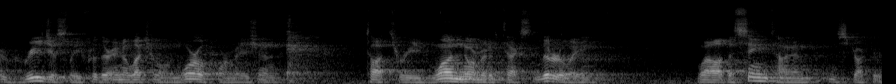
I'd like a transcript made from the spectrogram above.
egregiously, for their intellectual and moral formation, taught to read one normative text literally, while at the same time instructed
